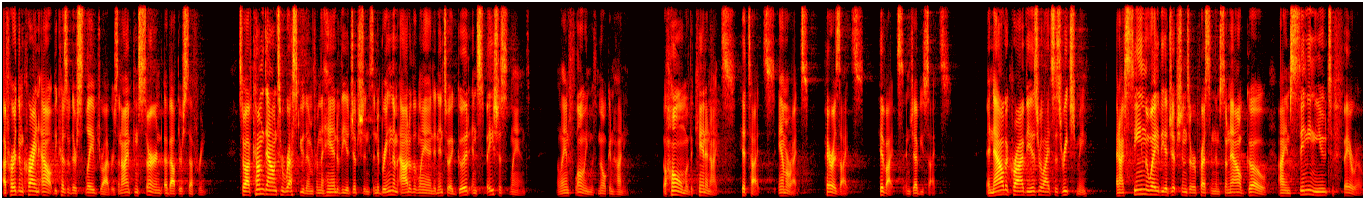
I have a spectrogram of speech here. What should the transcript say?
I've heard them crying out because of their slave drivers, and I am concerned about their suffering. So I've come down to rescue them from the hand of the Egyptians and to bring them out of the land and into a good and spacious land, a land flowing with milk and honey, the home of the Canaanites, Hittites, Amorites, Perizzites, Hivites, and Jebusites. And now the cry of the Israelites has reached me, and I've seen the way the Egyptians are oppressing them. So now go, I am sending you to Pharaoh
